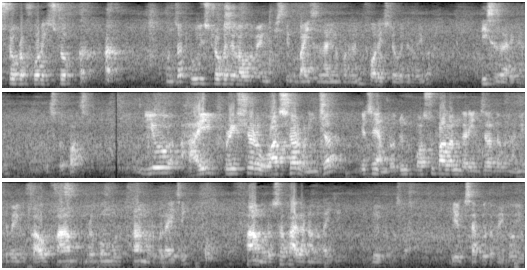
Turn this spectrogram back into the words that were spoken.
स्ट्रोक र फोर स्ट्रोक हुन्छ। टु स्ट्रोकको चाहिँ लगभग तपाईँको बिसदेखि बाइस हजारमा पर्छ भने फोर स्ट्रोकको चाहिँ तपाईँको तिस हजार रुपियाँ। यसको पर्छ यो हाई प्रेसर वासर भनिन्छ यो चाहिँ हाम्रो जुन पशुपालन गरिन्छ जब हामी तपाईँको काउ फार्म र बङ्गुर फार्महरूको लागि चाहिँ फार्महरू सफा गर्नको लागि चाहिँ प्रयोग हुन्छ। यो हिसाबको तपाईँको यो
